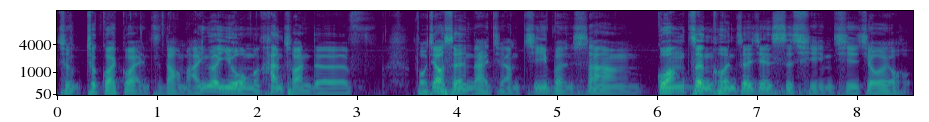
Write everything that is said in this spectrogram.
就就怪怪，你知道吗？因为以我们汉传的佛教僧人来讲，基本上光证婚这件事情，其实就有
